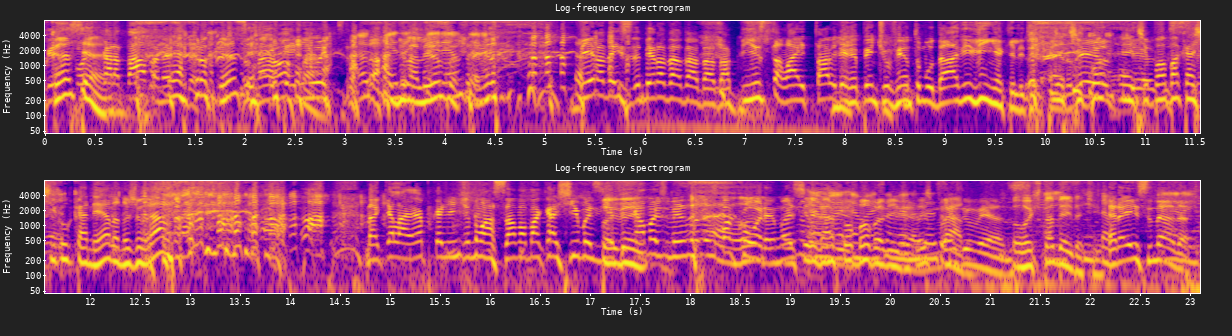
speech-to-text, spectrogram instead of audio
ver crocância. onde O cara tava, né? É a crocância. É o Milanesa. diferença, né? Beira, da, beira da, da, da- da pista lá e tal, e de repente o vento mudava e vinha aquele tempero. É tipo, é tipo abacaxi com canela no churrasco. Naquela época a gente não assava abacaxi, mas ia Pois ficar é. mais ou menos a mesma cor, é mais esse ou lugar menos. ficou É bom mais pra ou mim, assim. Mais ou menos. Hoje tá bem, Betinho. Então. Era isso, Nanda. É isso.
